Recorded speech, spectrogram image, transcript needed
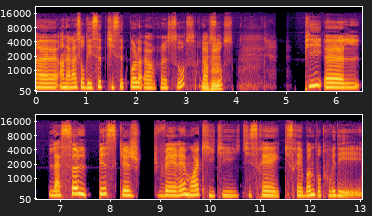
euh, en allant sur des sites qui ne citent pas leurs ressources, leurs mm-hmm. sources. Puis euh, la seule piste que je verrais, moi, qui, qui, qui, serait, qui serait bonne pour trouver des,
